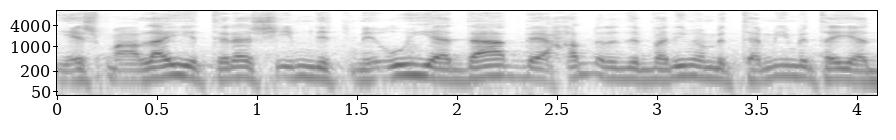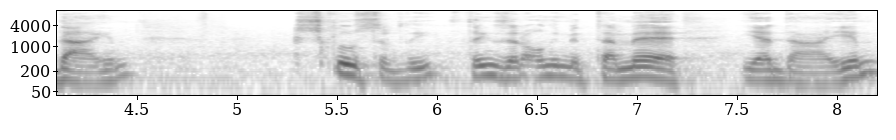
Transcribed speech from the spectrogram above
יש מעלה יתרה שאם נטמאו ידיו באחד מהדברים המטמאים את הידיים, exclusively, things that only מטמא ידיים,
